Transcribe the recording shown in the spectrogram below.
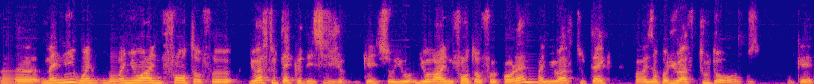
uh, mainly when when you are in front of a, you have to take a decision. Okay, so you you are in front of a problem and you have to take, for example, you have two doors. Okay,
